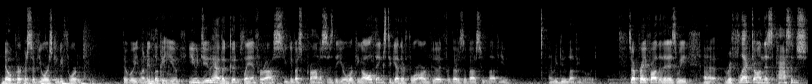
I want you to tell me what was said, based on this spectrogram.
no purpose of yours can be thwarted That we, when we look at you, you do have a good plan for us. You give us promises that you're working all things together for our good, for those of us who love you. And we do love you, Lord. So I pray, Father, that as we uh, reflect on this passage,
